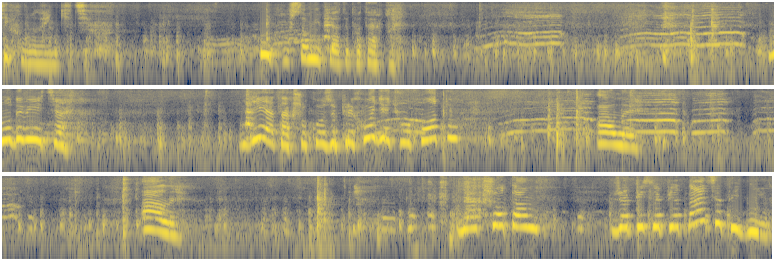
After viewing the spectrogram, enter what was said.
Тихо, маленькі, тихо. Ух, аж самі п'яти потерпли. Ну, дивіться. Є так, що кози приходять в охоту, але. Але. Якщо там вже після 15 днів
